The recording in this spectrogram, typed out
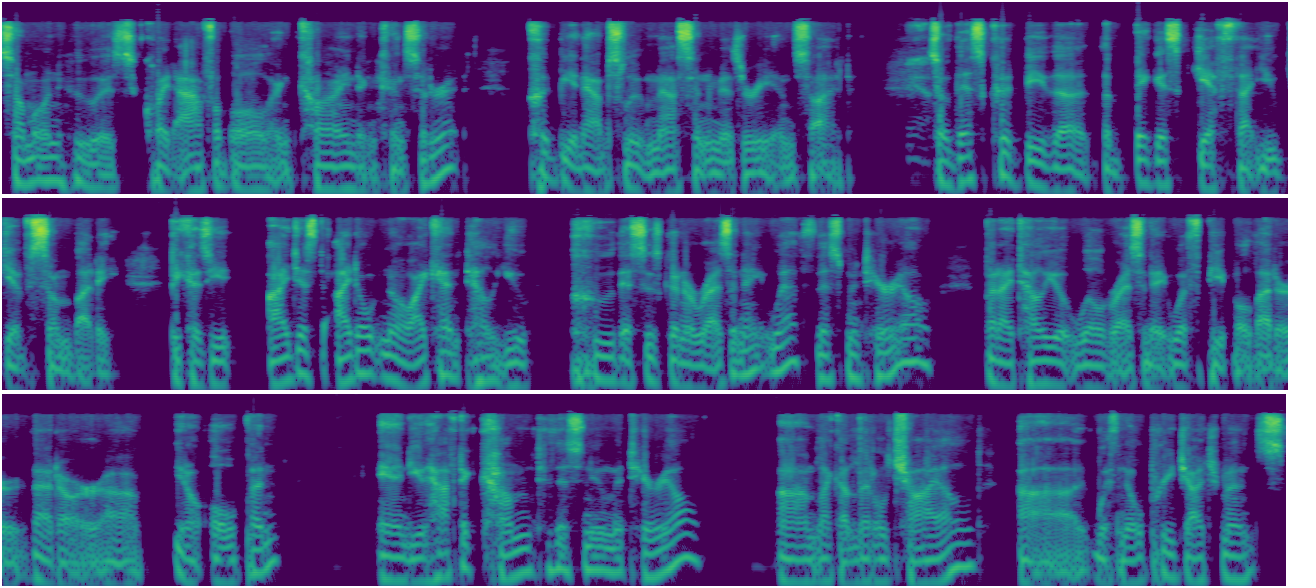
Someone who is quite affable and kind and considerate could be an absolute mess and misery inside. Yeah. So this could be the the biggest gift that you give somebody because you I just I don't know. I can't tell you who this is going to resonate with this material, but I tell you it will resonate with people that are that are uh, you know open and you have to come to this new material um, like a little child uh, with no prejudgments,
